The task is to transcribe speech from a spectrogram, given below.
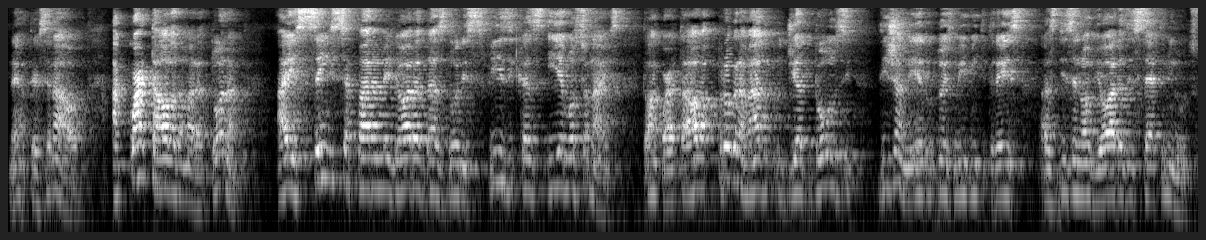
né, a terceira aula. A quarta aula da maratona a essência para a melhora das dores físicas e emocionais. Então, a quarta aula programada para o dia 12 de janeiro de 2023, às 19 horas e 7 minutos.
